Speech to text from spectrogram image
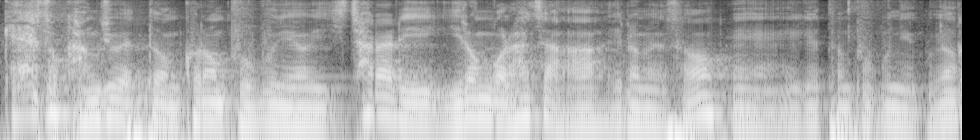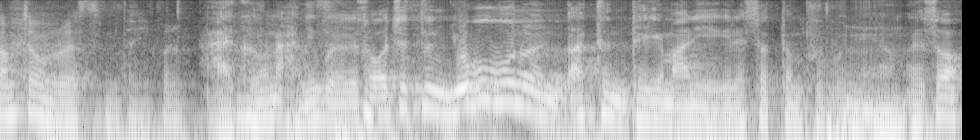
계속 강조했던 그런 부분이에요. 차라리 이런 걸 하자 이러면서 예, 얘기했던 부분이고요. 깜짝 놀랐습니다 이번에. 아, 그건 아니고요. 그래서 어쨌든 요 부분은 하여튼 되게 많이 얘기를 했었던 부분이에요. 그래서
